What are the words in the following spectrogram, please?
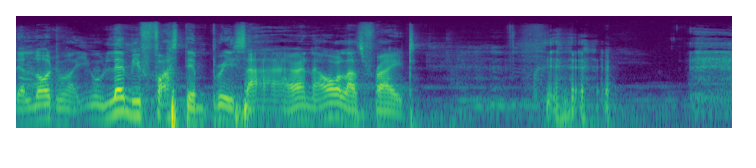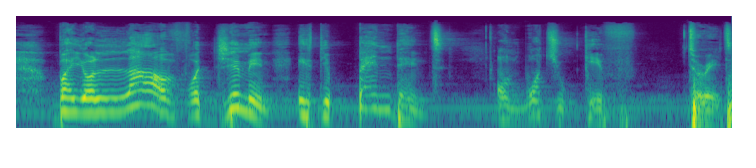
The Lord. You let me fast and and all has fried. but your love for gymming is dependent on what you give to it.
